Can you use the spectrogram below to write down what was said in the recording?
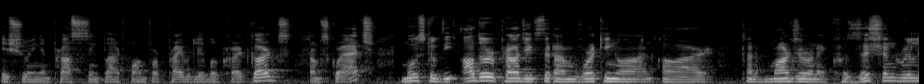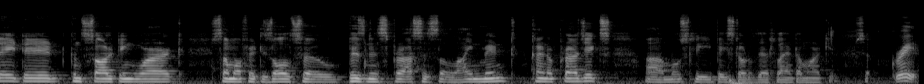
issuing and processing platform for private label credit cards from scratch. Most of the other projects that I'm working on are kind of merger and acquisition related consulting work. Some of it is also business process alignment kind of projects, uh, mostly based out of the Atlanta market. So great.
